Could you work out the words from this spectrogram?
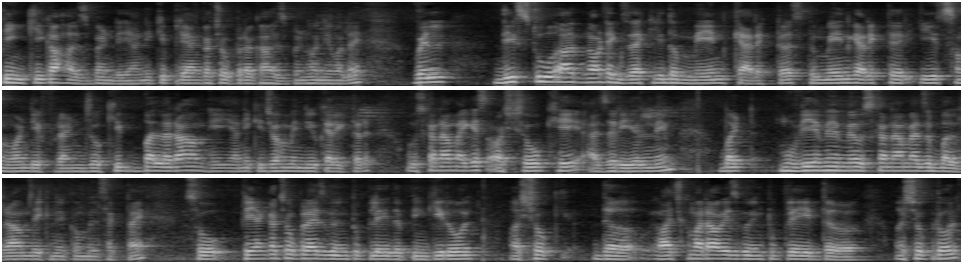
पिंकी का हस्बैंड है यानी कि प्रियंका चोपड़ा का हस्बैंड होने वाला है। Well well, this two are not exactly the main characters the main character is someone different जो कि बलराम है, यानी कि जो हमें न्यू कैरेक्टर उसका नाम आई गेस अशोक है as a real name but movie में हमें उसका नाम एज अ बलराम देखने को मिल सकता है। So Priyanka Chopra is going to play the Pinky role Ashok the Rajkummar Rao is going to play the Ashok role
